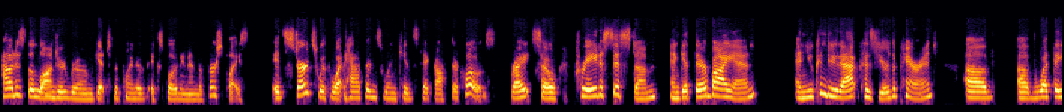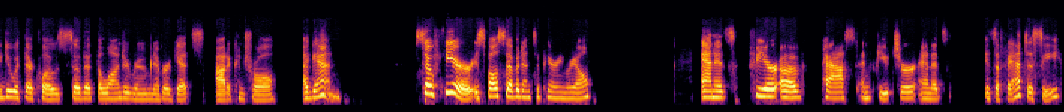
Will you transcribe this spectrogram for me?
how does the laundry room get to the point of exploding in the first place? It starts with what happens when kids take off their clothes, right? So create a system and get their buy-in, and you can do that because you're the parent of of what they do with their clothes so that the laundry room never gets out of control again. So fear is false evidence appearing real. And it's fear of past and future and it's it's a fantasy,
